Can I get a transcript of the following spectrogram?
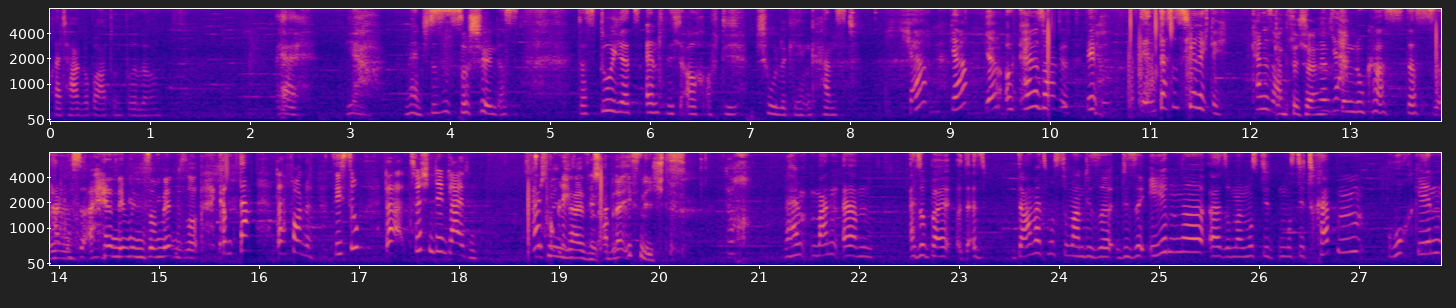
drei Tage Bart und Brille. Ja, Mensch, das ist so schön, dass, dass du jetzt endlich auch auf die Schule gehen kannst. Ja, ja, ja. Und keine Sorge. Wir, das ist hier richtig. Keine Sorge. Ganz sicher? Nimmst den Lukas, das. Äh, ein, nimm ihn so mit. So. Komm, da, da vorne. Siehst du? Da, zwischen den Gleisen. Kein Zwischen den Problem. Gleisen, aber da ist nichts. Doch. nein, man, ähm, also bei, also damals musste man diese, diese Ebene, also man muss die, muss die Treppen hochgehen,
